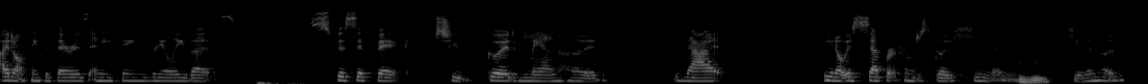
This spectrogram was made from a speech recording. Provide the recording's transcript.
I don't think that there is anything really that's specific to good manhood that you know is separate from just good human Mhm. humanhood,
